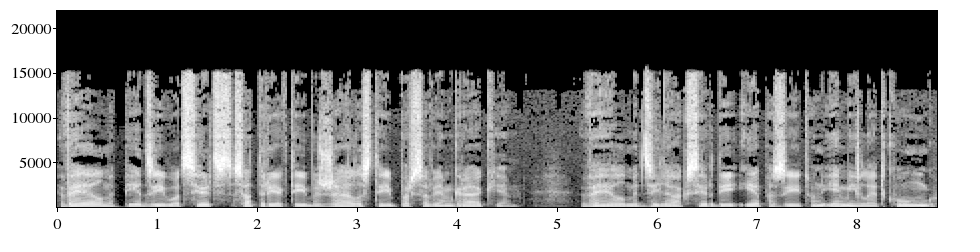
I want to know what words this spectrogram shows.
Vēlme piedzīvot sirds satriektību, žēlastību par saviem grēkiem, vēlme dziļāk sirdī iepazīt un iemīlēt kungu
